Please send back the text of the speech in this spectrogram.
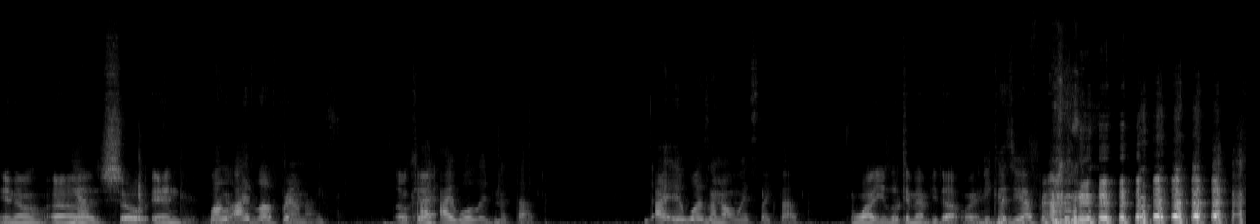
You know. Uh, Yeah. So and. Well, yeah. I love brown eyes. okay. I, I will admit that. I, it wasn't always like that Why are you looking at me that way? because you have brown.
